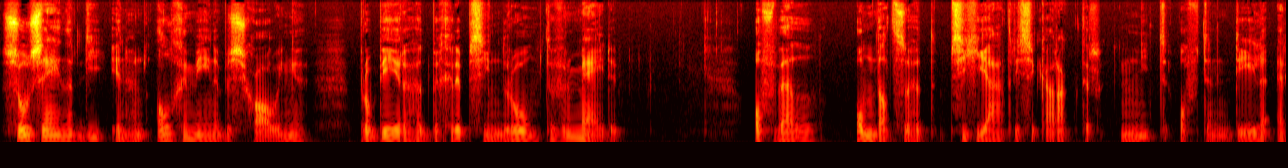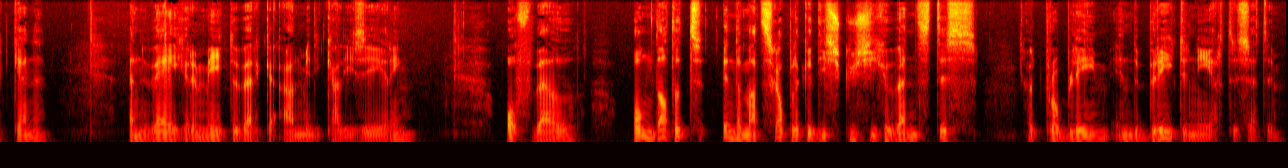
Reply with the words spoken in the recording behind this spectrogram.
Zo zijn er die in hun algemene beschouwingen proberen het begrip syndroom te vermijden. Ofwel omdat ze het psychiatrische karakter niet of ten dele erkennen en weigeren mee te werken aan medicalisering, ofwel omdat het in de maatschappelijke discussie gewenst is het probleem in de breedte neer te zetten.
